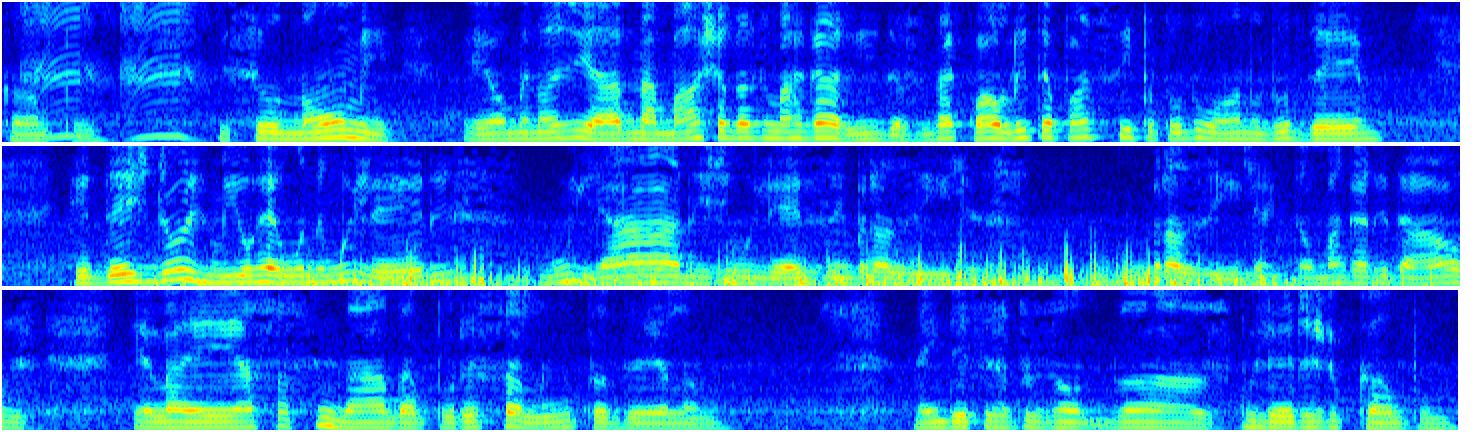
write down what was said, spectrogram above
campo. E seu nome é homenageado na Marcha das Margaridas, da qual Lita participa todo ano, do DE, que desde 2000 reúne mulheres, milhares de mulheres em Brasília. Em Brasília. Então, Margarida Alves, ela é assassinada por essa luta dela né, em defesa dos, das mulheres do campo.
